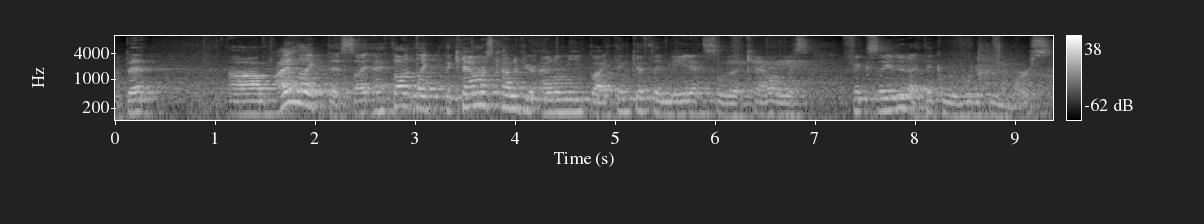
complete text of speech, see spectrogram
a bit um, I like this. I, I thought like the camera's kind of your enemy, but I think if they made it so the camera was fixated, I think it would have been worse.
